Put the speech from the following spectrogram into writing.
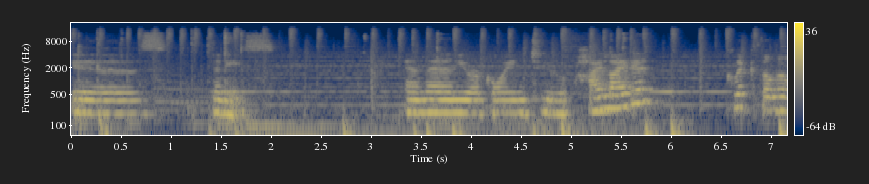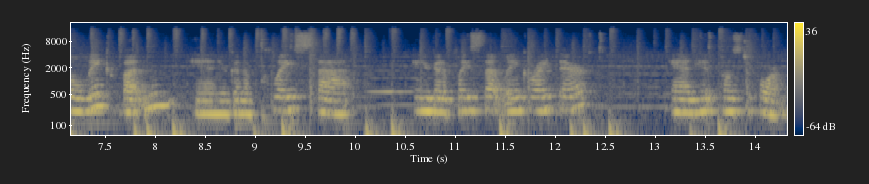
is Denise. And then you're going to highlight it, click the little link button, and you're going to place that and you're going to place that link right there and hit post to forum.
